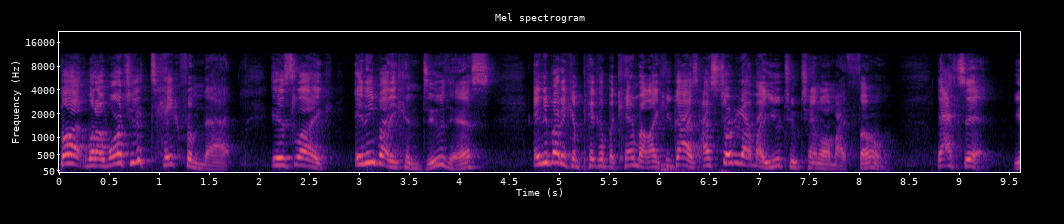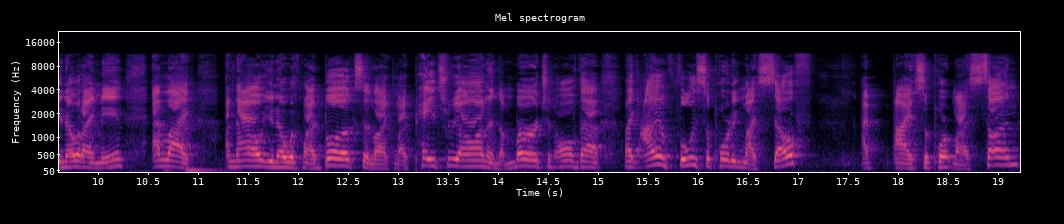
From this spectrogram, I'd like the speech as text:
But what I want you to take from that is like, anybody can do this. Anybody can pick up a camera. Like you guys, I started out my YouTube channel on my phone. That's it. You know what I mean? And like, now, you know, with my books and like my Patreon and the merch and all that, like I am fully supporting myself. I, I support my son.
